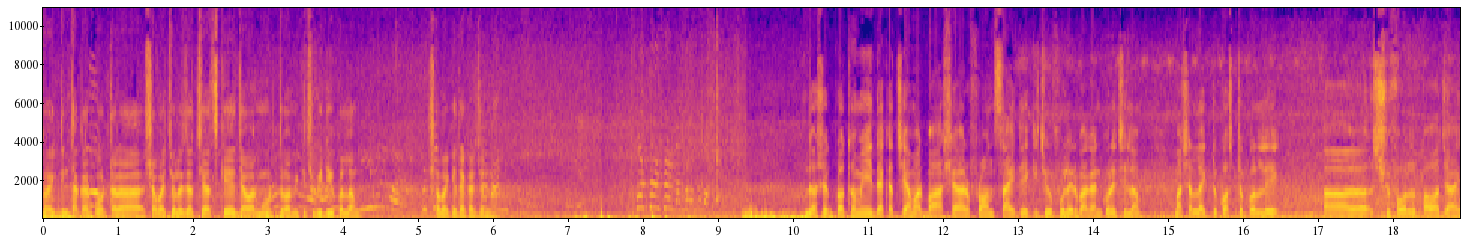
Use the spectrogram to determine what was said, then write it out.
কয়েকদিন থাকার পর তারা সবাই চলে যাচ্ছে আজকে যাওয়ার মুহূর্ত আমি কিছু ভিডিও করলাম। সবাইকে দেখার জন্য। দর্শক, প্রথমেই দেখাচ্ছি আমার বাসার ফ্রন্ট সাইডে কিছু ফুলের বাগান করেছিলাম। মাসাল্লাহ একটু কষ্ট করলে সুফল পাওয়া যায়।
